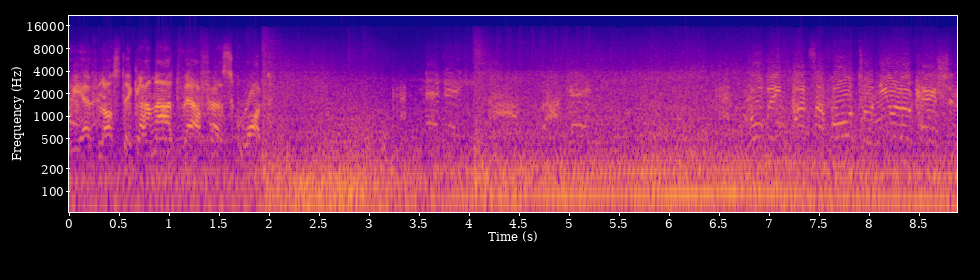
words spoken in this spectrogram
We have lost a Granatwerfer squad. Moving Panzer IV to new location.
